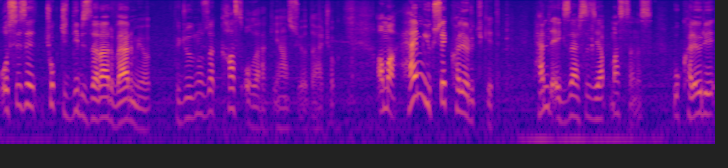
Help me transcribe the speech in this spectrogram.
o size çok ciddi bir zarar vermiyor. Vücudunuza kas olarak yansıyor daha çok. Ama hem yüksek kalori tüketip hem de egzersiz yapmazsanız bu kalori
